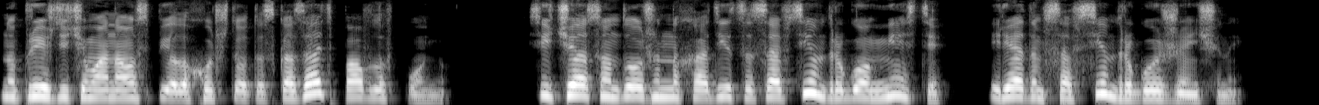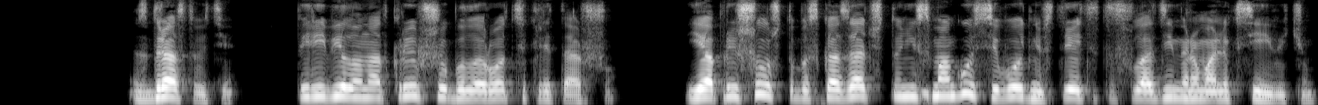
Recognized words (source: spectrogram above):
Но прежде чем она успела хоть что-то сказать, Павлов понял. Сейчас он должен находиться совсем в другом месте и рядом с совсем другой женщиной. «Здравствуйте», – перебил он открывшую было рот секретаршу. «Я пришел, чтобы сказать, что не смогу сегодня встретиться с Владимиром Алексеевичем.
